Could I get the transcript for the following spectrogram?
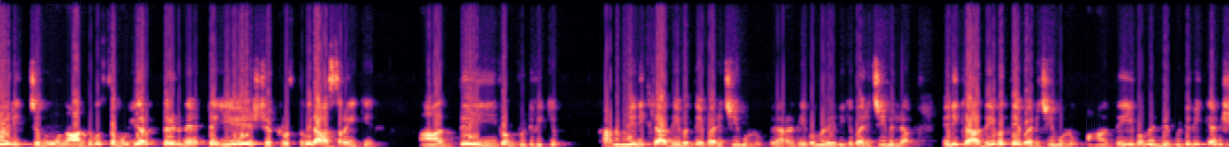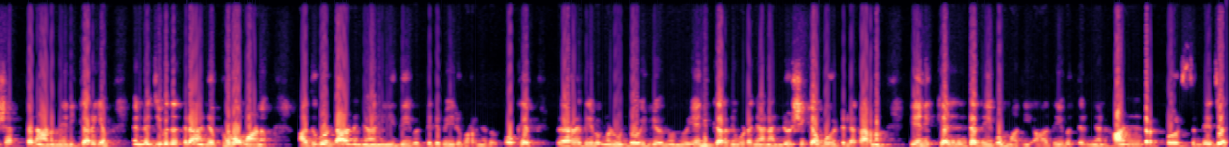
മരിച്ചു മൂന്നാം ദിവസം ഉയർത്തെഴുന്നേറ്റ യേശു ക്രിസ്തുവിൽ ആശ്രയിക്കുക ആ ദൈവം വിടുവിക്കും. കാരണം എനിക്ക് ആ ദൈവത്തെ പരിചയമുള്ളൂ. വേറെ ദൈവങ്ങളെ എനിക്ക് പരിചയമില്ല. എനിക്ക് ആ ദൈവത്തെ പരിചയമുള്ളൂ. ആ ദൈവം എന്നെ വിടുവിക്കാൻ ശക്തനാണെന്ന് എനിക്കറിയാം. എന്റെ ജീവിതത്തിലെ അനുഭവമാണ്. അതുകൊണ്ടാണ് ഞാൻ ഈ ദൈവത്തിന്റെ പേര് പറഞ്ഞത്. ഓക്കെ വേറെ ദൈവങ്ങളുണ്ടോ ഇല്ലയോ എന്നൊന്നും എനിക്കറിഞ്ഞുകൂടാ. ഞാൻ അന്വേഷിക്കാൻ പോയിട്ടില്ല. കാരണം എനിക്ക് എന്റെ ദൈവം മതി. ആ ദൈവത്തിൽ ഞാൻ ഹൺഡ്രഡ് പേഴ്സന്റേജ്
